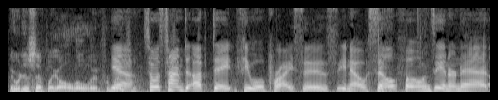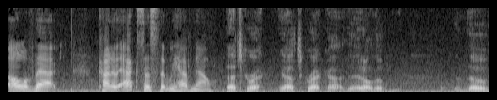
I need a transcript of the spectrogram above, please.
They were just simply all old information. Yeah. So it's time to update fuel prices, you know, cell Yeah. phones, internet, all of that kind of access that we have now. That's correct. Yeah, that's correct. Uh, you know, the the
